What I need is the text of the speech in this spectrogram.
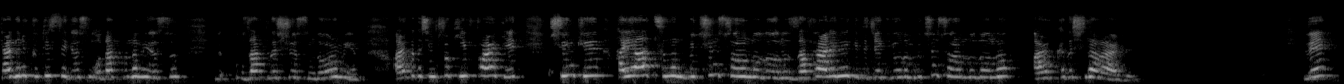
Kendini kötü hissediyorsun, odaklanamıyorsun, uzaklaşıyorsun. Doğru muyum? Arkadaşım çok iyi fark et. Çünkü hayatının bütün sorumluluğunu, zaferlerine gidecek yolun bütün sorumluluğunu arkadaşına verdin. Ve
